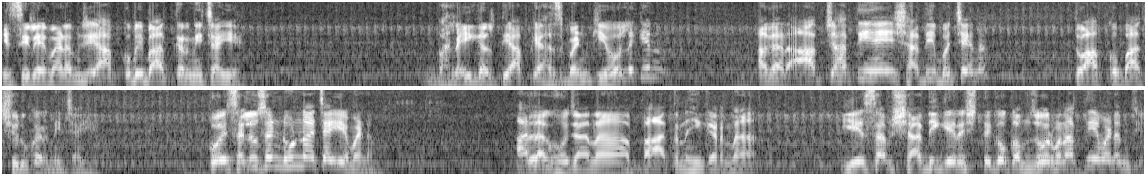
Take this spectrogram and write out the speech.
इसीलिए मैडम जी आपको भी बात करनी चाहिए। भले ही गलती आपके हस्बैंड की हो लेकिन अगर आप चाहती हैं ये शादी बचे ना तो आपको बात शुरू करनी चाहिए। कोई सोल्यूशन ढूंढना चाहिए मैडम। अलग हो जाना बात नहीं करना ये सब शादी के रिश्ते को कमज़ोर बनाती है madam ji.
